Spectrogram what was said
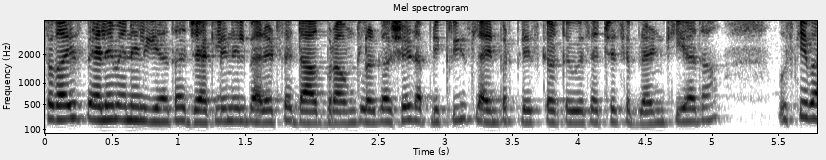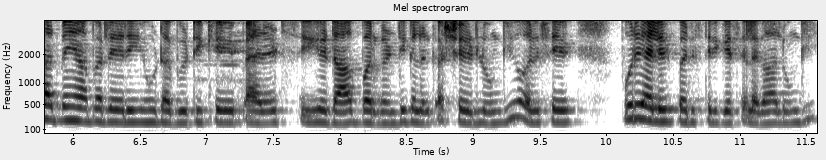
सो गाइस पहले मैंने लिया था जैकलिन हिल पैलेट से डार्क ब्राउन कलर का शेड अपनी क्रीज लाइन पर प्लेस करते हुए इसे अच्छे से ब्लेंड किया था। उसके बाद मैं यहाँ पर ले रही हूँ ब्यूटी के पैलेट से ये डार्क बरगंडी कलर का शेड लूँगी और इसे पूरे आईलिड पर इस तरीके से लगा लूँगी।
